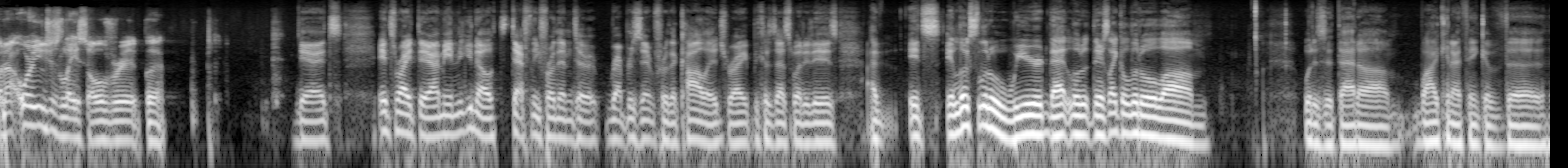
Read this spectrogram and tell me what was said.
but I, or you just lace over it. But Yeah, it's it's right there. I mean, you know, it's definitely for them to represent for the college, right? Because that's what it is. I it's it looks a little weird. That little there's like a little um what is it that um why can I think of the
